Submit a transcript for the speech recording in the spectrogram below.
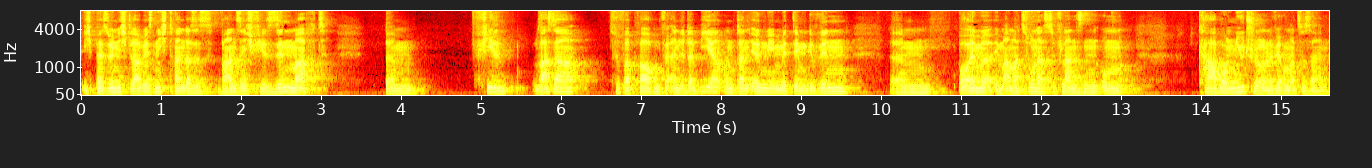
Ich persönlich glaube jetzt nicht dran, dass es wahnsinnig viel Sinn macht, ähm, viel Wasser zu verbrauchen für ein Liter Bier und dann irgendwie mit dem Gewinn ähm, Bäume im Amazonas zu pflanzen, um carbon neutral oder wie auch immer zu sein.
